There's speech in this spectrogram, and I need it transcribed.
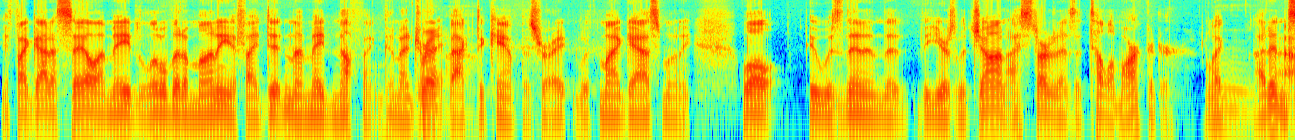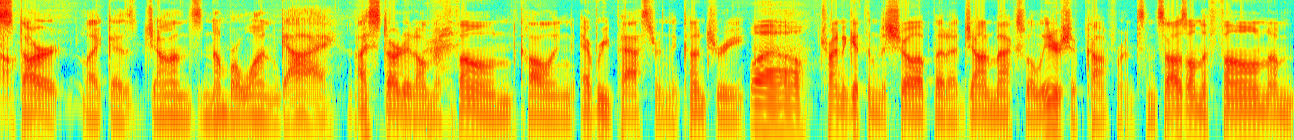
if I got a sale, I made a little bit of money. If I didn't, I made nothing, and I drove right. back to campus right with my gas money. Well, it was then in the, the years with John, I started as a telemarketer. Like mm, I didn't wow. start like as John's number one guy. I started on the phone calling every pastor in the country. Wow. Trying to get them to show up at a John Maxwell leadership conference. And so I was on the phone, I'm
